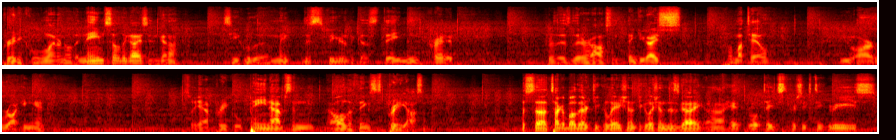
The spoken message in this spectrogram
pretty cool. I don't know the names of the guys. I'm gonna see who the make these figures because they need credit for this. They're awesome. Thank you guys from Mattel. You are rocking it. So yeah, pretty cool. Paint apps and all the things is pretty awesome. Let's uh, talk about the articulation. Articulation, this guy, uh, head rotates 360 degrees,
